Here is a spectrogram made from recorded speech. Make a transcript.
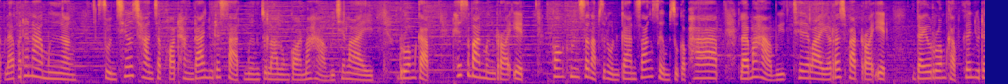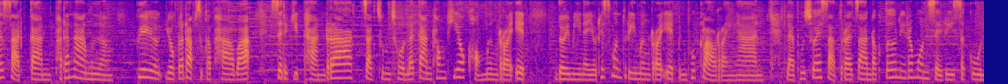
บและพัฒนาเมือง ศูนย์เชี่ยวชาญเฉพาะทางด้านยุทธศาสตร์เมืองจุฬาลงกรณ์มหาวิทยาลัย ร่วมกับเทศบาลเมืองร้อยเอ็ด กองทุนสนับสนุนการสร้างเสริมสุขภาพ และมหาวิทยาลัยราชภัฏร้อยเอ็ด ได้ร่วมขับเคลื่อนยุทธศาสตร์การพัฒนาเมือง เพื่อยกระดับสุขภาวะ เศรษฐกิจฐานรากจากชุมชนและการท่องเที่ยวของเมืองร้อยเอ็ด โดยมีนายกเทศมนตรีเมืองร้อยเอ็ดเป็นผู้กล่าวรายงาน และผู้ช่วยศาสตราจารย์ดร นิรมนต์เสรีสกุล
